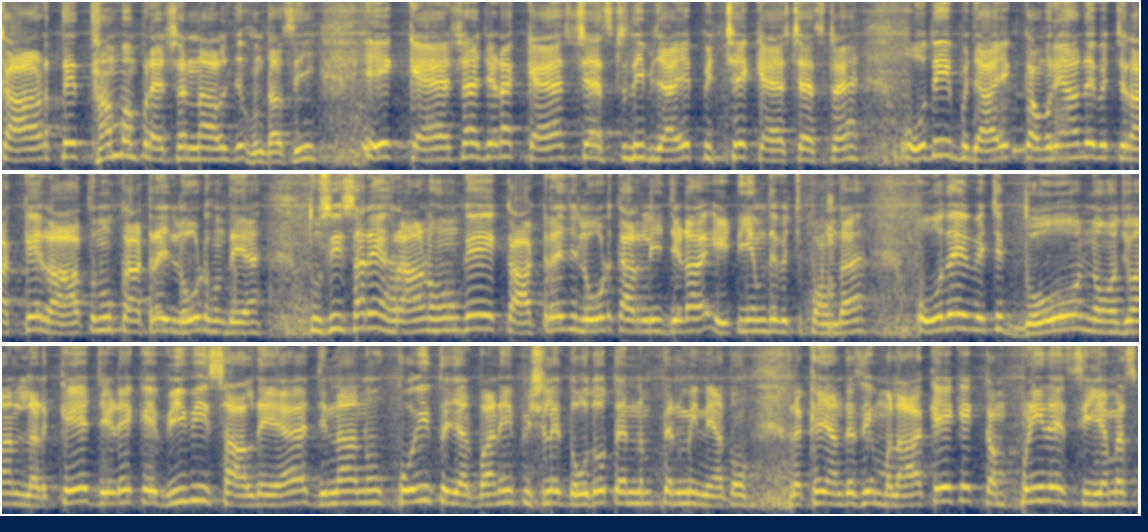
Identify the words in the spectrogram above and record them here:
ਕਾਰਡ ਤੇ ਥੰਬ ਇੰਪ੍ਰੈਸ਼ਨ ਨਾਲ ਹੁੰਦਾ ਸੀ, ਇਹ ਕੈਸ਼ ਹੈ, ਜਿਹੜਾ ਕੈਸ਼ ਚੈਸਟ ਦੀ ਬਜਾਏ ਪਿੱਛੇ ਕੈਸ਼ ਚੈਸਟ ਹੈ, ਉਹਦੀ ਬਜਾਏ ਕਮਰਿਆਂ ਦੇ ਵਿੱਚ ਰੱਖ ਕੇ ਰਾਤ ਨੂੰ ਕਾਰਟਰੇਜ ਲੋਡ ਹੁੰਦੇ ਆ। ਤੁਸੀਂ ਸਾਰੇ ਹੈਰਾਨ ਹੋਵੋਗੇ ਕਾਰਟਰੇਜ ਲੋਡ ਕਰਨ ਲਈ ਜਿਹੜਾ ਏਟੀਐਮ ਦੇ ਵਿੱਚ ਪਾਉਂਦਾ ਉਹਦੇ ਵਿੱਚ ਦੋ ਨੌਜਵਾਨ ਲੜਕੇ ਜਿਹੜੇ ਕਿ 20-20 ਸਾਲ ਦੇ ਆ, ਜਿਨ੍ਹਾਂ ਨੂੰ ਕੋਈ ਤਜਰਬਾ ਨਹੀਂ, ਪਿਛਲੇ 2-2 3 3 ਮਹੀਨਿਆਂ ਤੋਂ ਰੱਖੇ ਜਾਂਦੇ ਸੀ, ਮਿਲਾ ਕੇ ਕਿ ਕੰਪਨੀ ਦੇ ਸੀਐਮਐਸ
